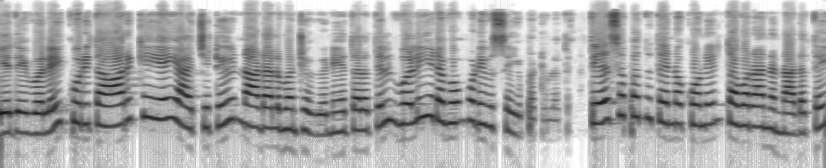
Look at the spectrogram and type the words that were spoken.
இதேவேளை குறித்த அறிக்கையை அச்சிட்டு நாடாளுமன்ற இணையதளத்தில் வெளியிடவும் முடிவு செய்யப்பட்டுள்ளது. தேசபந்து தென்னகோனின் தவறான நடத்தை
